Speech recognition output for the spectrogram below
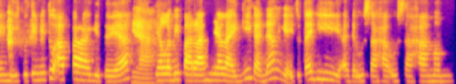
yang diikutin itu apa gitu ya. Yeah. Yang lebih parahnya lagi kadang ya itu tadi ada usaha-usaha mem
